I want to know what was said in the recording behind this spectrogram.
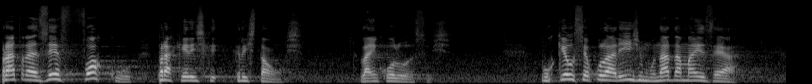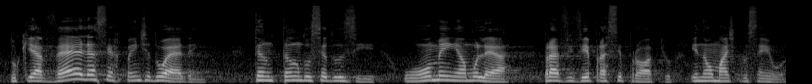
para trazer foco para aqueles cristãos lá em Colossos. Porque o secularismo nada mais é do que a velha serpente do Éden, tentando seduzir o homem e a mulher para viver para si próprio e não mais para o Senhor.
